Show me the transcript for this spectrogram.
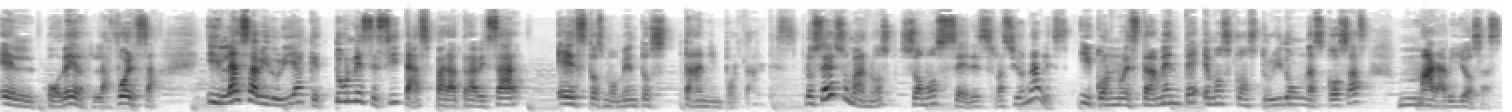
el poder, la fuerza y la sabiduría que tú necesitas para atravesar estos momentos tan importantes. Los seres humanos somos seres racionales y con nuestra mente hemos construido unas cosas maravillosas.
